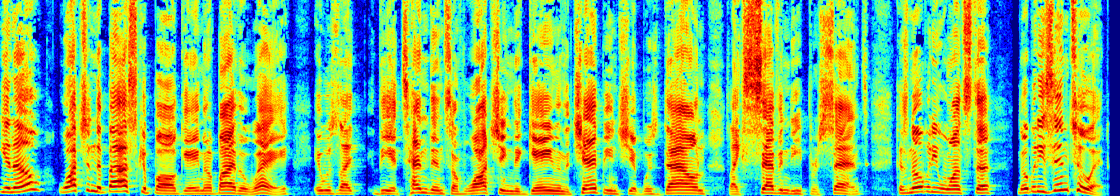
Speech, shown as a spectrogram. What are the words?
You know, watching the basketball game, and by the way, it was like the attendance of watching the game in the championship was down like 70% because nobody wants to, nobody's into it.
